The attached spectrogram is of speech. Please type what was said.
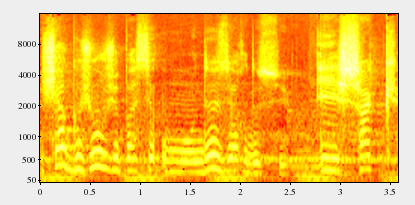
Chaque jour, je passais au moins deux heures dessus. Et chaque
